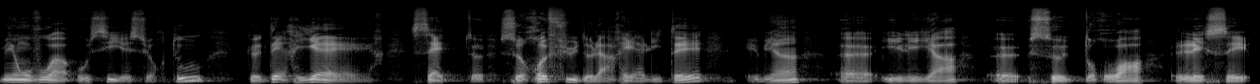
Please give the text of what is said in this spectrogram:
mais on voit aussi et surtout que derrière cette, ce refus de la réalité, eh bien, euh, il y a euh, ce droit laissé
